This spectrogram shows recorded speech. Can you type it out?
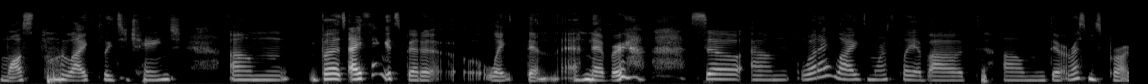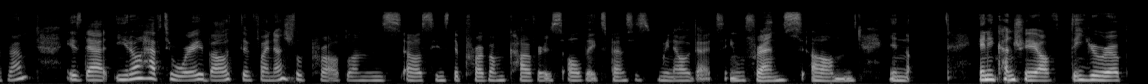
most likely to change. Um, but I think it's better late than never. so, um, what I liked mostly about um, the Erasmus program is that you don't have to worry about the financial problems uh, since the program covers all the expenses. We know that in France, um, in any country of the Europe,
